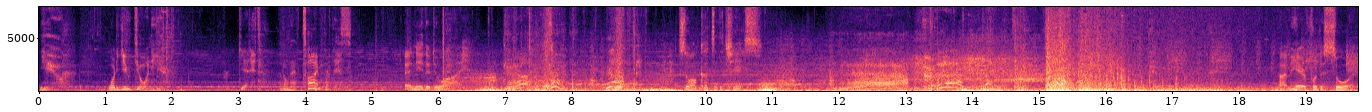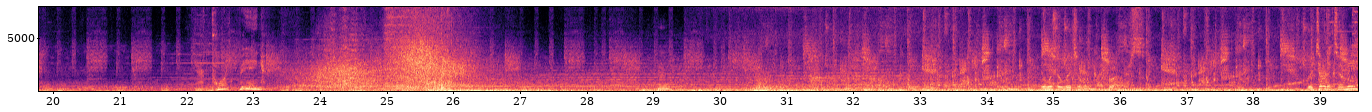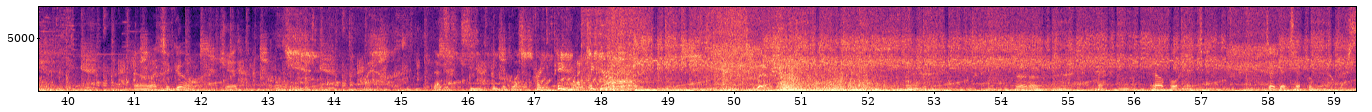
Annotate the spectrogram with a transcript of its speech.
You. What are you doing here? Forget it. I don't have time for this. And neither do I. So I'll cut to the chase. I'm here for the sword. Your point being? It was originally my brother's. Return it to me, and I'll let you go, kid. Well, That's how you see me. Think you're blushing pretty pink when I kick your ass! Helpful hint. Take a tip from the elders.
